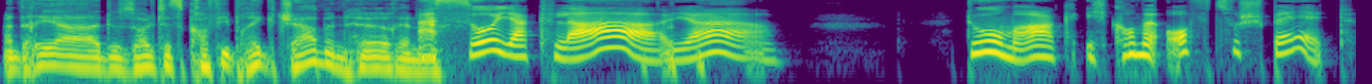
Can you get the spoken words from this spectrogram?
Andrea, du solltest Coffee Break German hören. Ach so, ja klar, ja. Du, Marc, ich komme oft zu spät.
